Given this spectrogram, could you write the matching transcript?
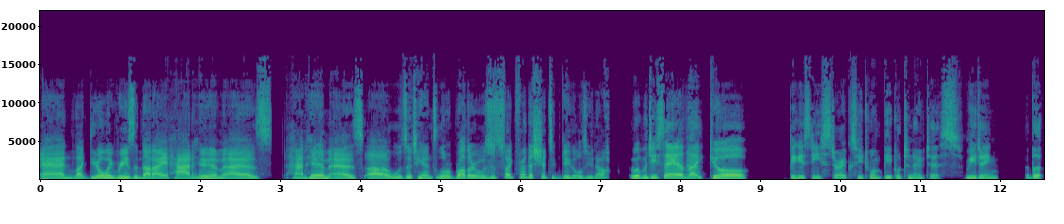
And like the only reason that I had him as had him as uh Wu Zetian's little brother was just like for the shits and giggles, you know. What would you say are like your biggest Easter eggs you'd want people to notice reading the book?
